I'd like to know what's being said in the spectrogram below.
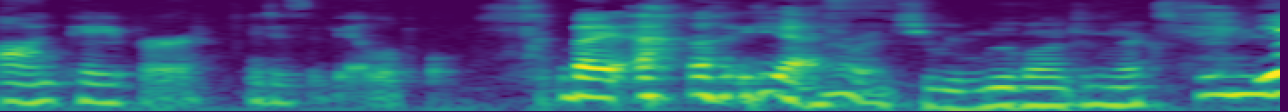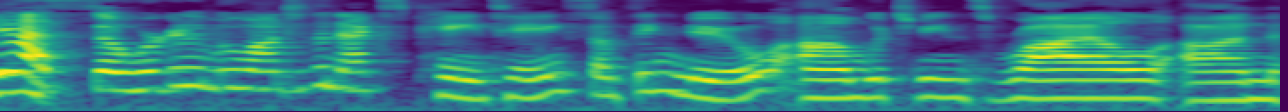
on paper. It is available. But uh, yes. All right, should we move on to the next painting? Yes, so we're going to move on to the next painting, something new, um, which means while um,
